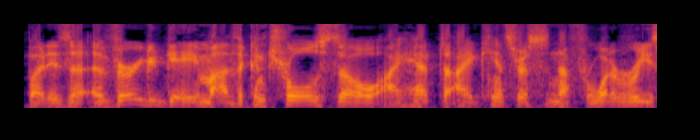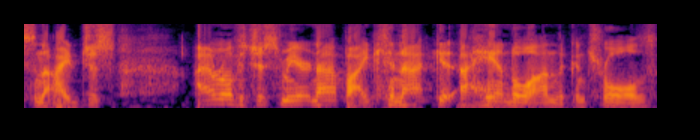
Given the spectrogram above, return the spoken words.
But is a, a very good game. Uh, the controls, though, I have to, I can't stress enough. For whatever reason, I just I don't know if it's just me or not, but I cannot get a handle on the controls.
